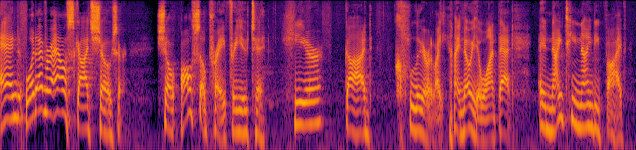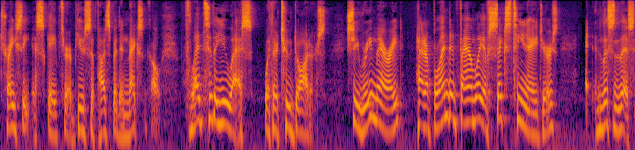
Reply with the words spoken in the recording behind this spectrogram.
and whatever else God shows her. She'll also pray for you to hear God clearly. I know you want that. In 1995, Tracy escaped her abusive husband in Mexico, fled to the U.S. with her two daughters. She remarried, had a blended family of six teenagers, and listen to this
